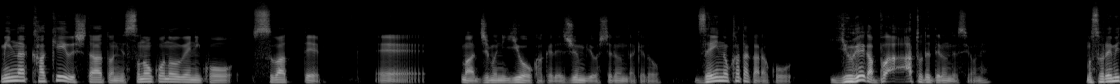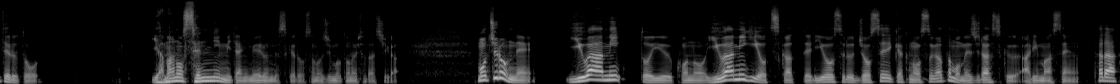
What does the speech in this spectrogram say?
みんなかけ湯した後にその子の上にこう座って、えー、まあ、自分に湯をかけて準備をしてるんだけど全員の肩からこう湯気がバーッと出てるんですよね。もうそれ見てると山の仙人みたいに見えるんですけどその地元の人たちが。もちろんね湯あみというこの湯あみ着を使って利用する女性客の姿も珍しくありません。ただ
